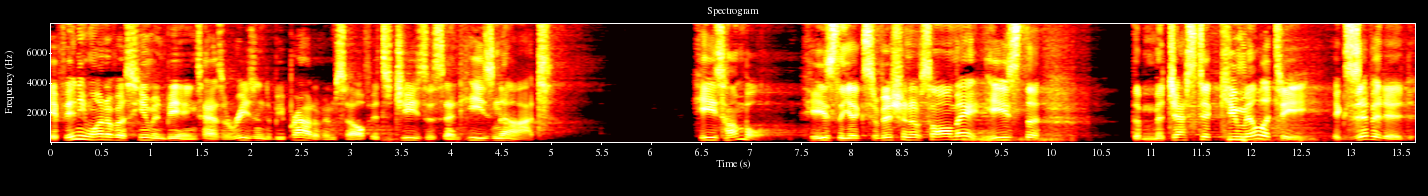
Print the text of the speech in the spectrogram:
If any one of us human beings has a reason to be proud of himself, it's Jesus, and he's not. He's humble. He's the exhibition of Psalm 8. He's the, the majestic humility exhibited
